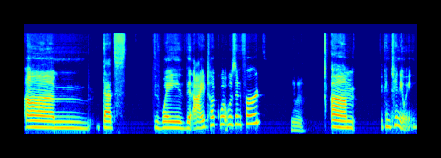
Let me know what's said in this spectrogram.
um that's the way that i took what was inferred hmm. um continuing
